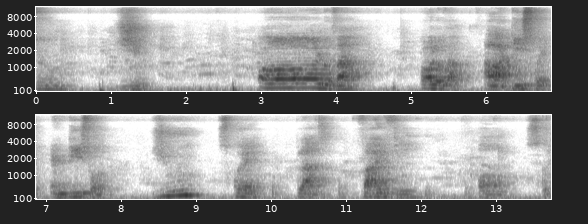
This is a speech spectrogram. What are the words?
2U. All over, all over our B square. And B is what? U square plus 5V all square.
